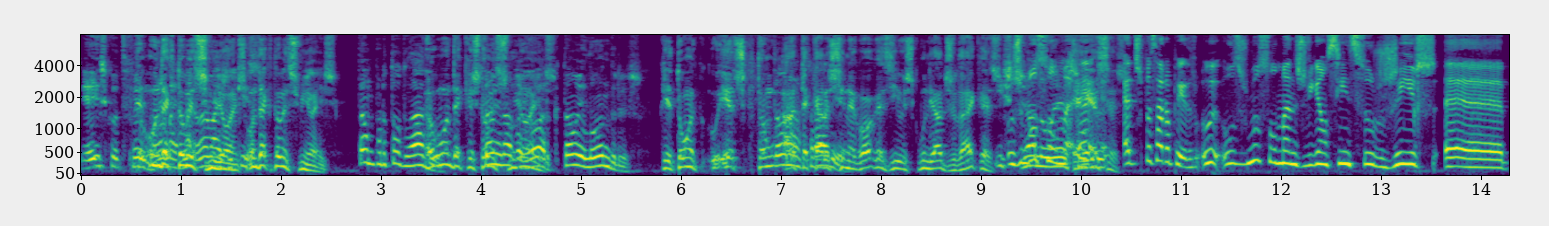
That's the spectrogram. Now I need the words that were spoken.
É isso que eu defendo. Onde é que estão esses milhões? Onde é que estão esses milhões? Estão por todo lado. Aonde é que estão, estão esses em Nova? York, estão em Londres. Que estão a, estes que estão, estão a atacar as sinagogas e as comunidades judaicas? Isto os muçulmanos. É a, a despassar ao Pedro, os muçulmanos deviam se insurgir uh,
